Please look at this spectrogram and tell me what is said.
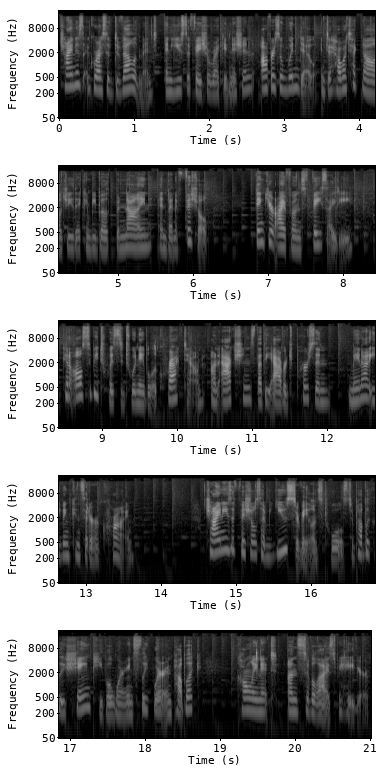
China's aggressive development and use of facial recognition offers a window into how a technology that can be both benign and beneficial, think your iPhone's Face ID, can also be twisted to enable a crackdown on actions that the average person may not even consider a crime. Chinese officials have used surveillance tools to publicly shame people wearing sleepwear in public, calling it uncivilized behavior.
